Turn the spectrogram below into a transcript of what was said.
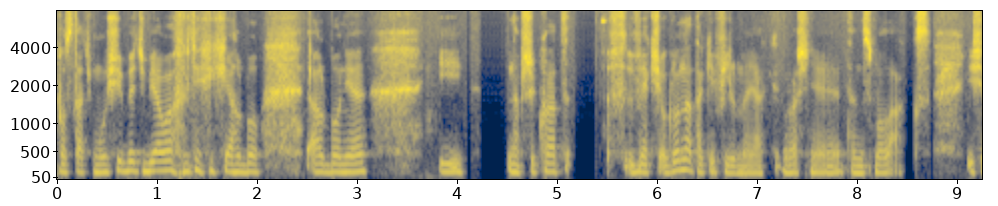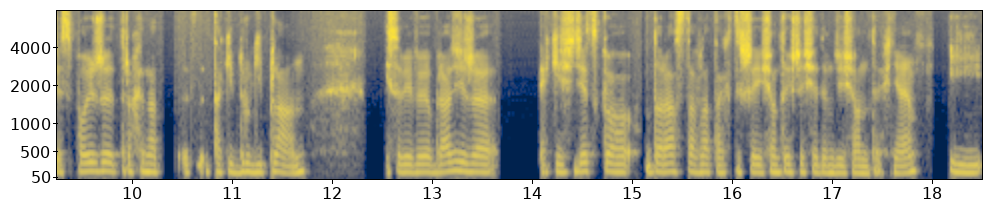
postać musi być biała w niej albo, albo nie. I na przykład jak się ogląda takie filmy, jak właśnie ten Small Axe i się spojrzy trochę na taki drugi plan i sobie wyobrazi, że jakieś dziecko dorasta w latach 60. czy 70., nie? I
